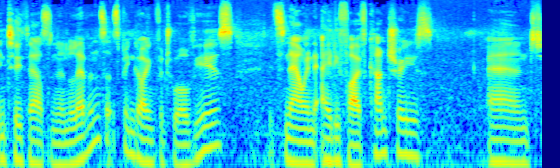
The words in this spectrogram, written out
in 2011. So it's been going for 12 years. It's now in 85 countries, and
